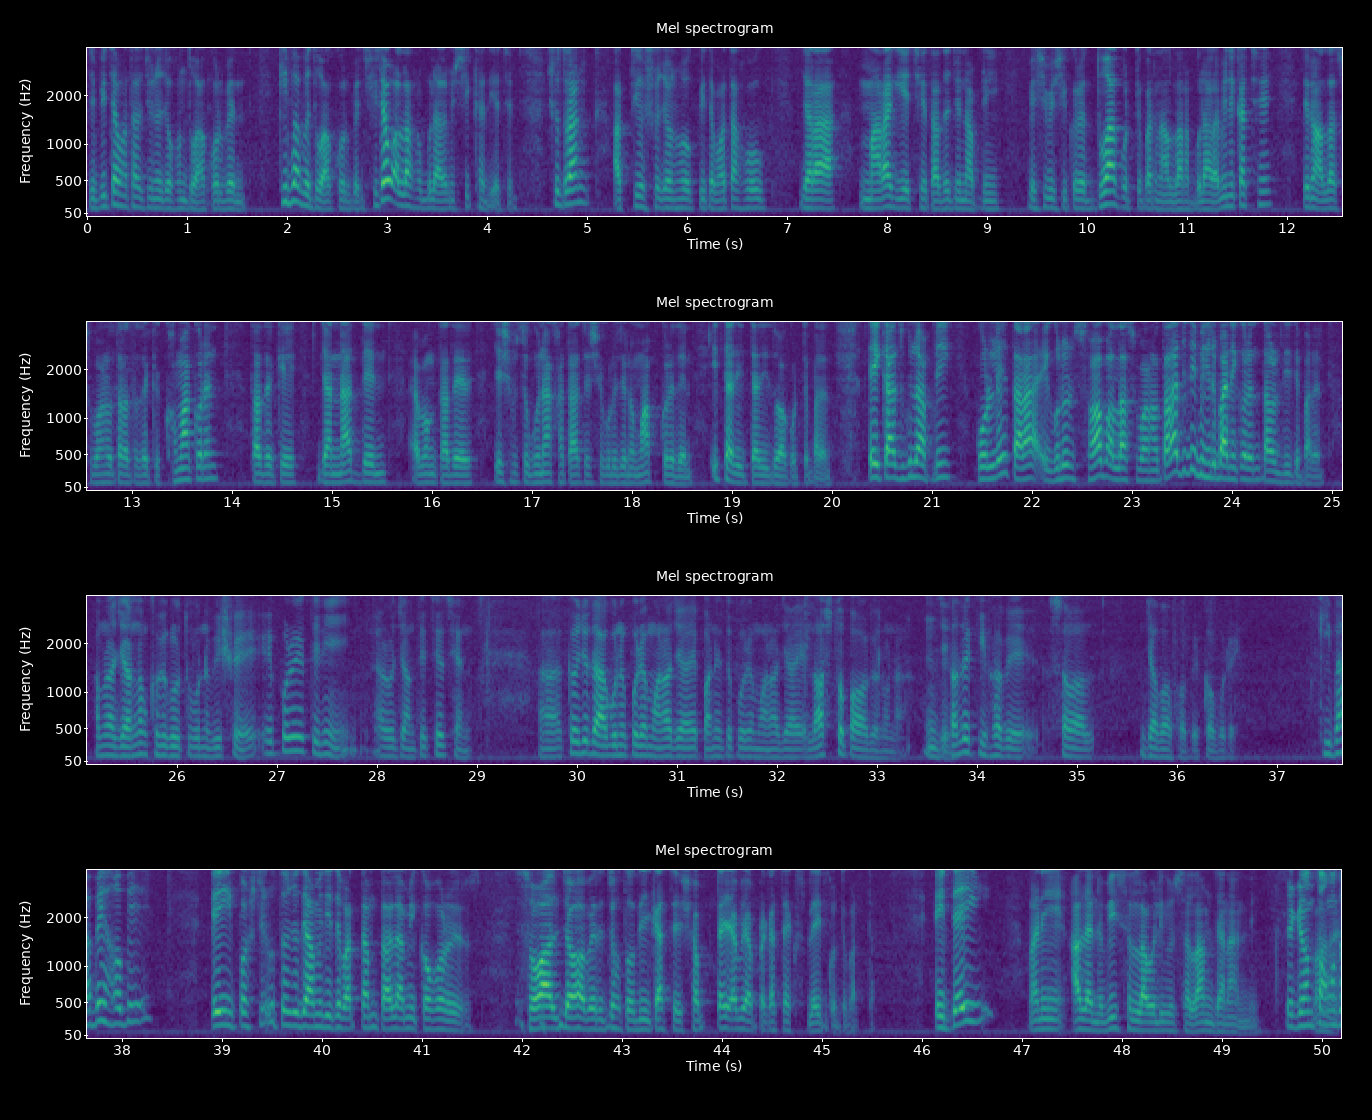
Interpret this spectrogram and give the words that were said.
যে পিতামাতার জন্য যখন দোয়া করবেন, কীভাবে দোয়া করবেন, সেটাও আল্লাহ রবুল আলমী শিক্ষা দিয়েছেন। সুতরাং আত্মীয় স্বজন হোক, পিতামাতা হোক, যারা মারা গিয়েছে, তাদের জন্য আপনি বেশি বেশি করে দোয়া করতে পারেন আল্লাহ রাবুল আলমিনের কাছে, যেন আল্লাহ সুবাহ তারা তাদেরকে ক্ষমা করেন তাদেরকে জান্নাত দেন এবং তাদের যে সমস্ত গুণা খাতা আছে সেগুলো যেন মাফ করে দেন ইত্যাদি ইত্যাদি দোয়া করতে পারেন। এই কাজগুলো আপনি করলে তারা এগুলোর সব আল্লাহ সুবাহ তারা যদি মেহরবানি করেন তাহলে দিতে পারেন। আমরা জানলাম খুবই গুরুত্বপূর্ণ বিষয়ে। এরপরে তিনি আরও জানতে চেয়েছেন কেউ যদি আগুনে পড়ে মারা যায় পানিতে পড়ে মারা যায় লাশ তো পাওয়া গেল না তাদের কীভাবে সওয়াল জবাব হবে কবরে? কীভাবে হবে? এই প্রশ্নের উত্তর যদি আমি দিতে পারতাম তাহলে আমি কবরের সওয়াল জবাবের যত দিক আছে সবটাই আমি আপনার কাছে এক্সপ্লেইন করতে পারতাম। এটাই মানে আল্লাহ নবী সাল্লাহ আলী সাল্লাম জানাননি।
